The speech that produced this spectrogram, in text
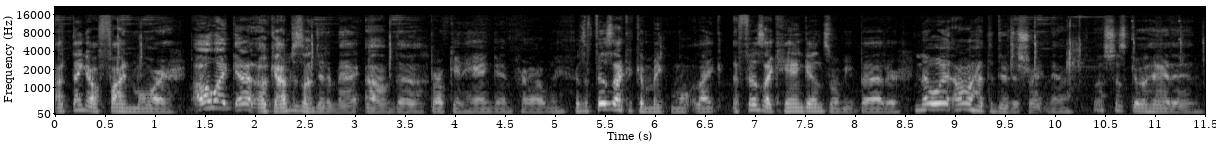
I think I'll find more. Oh my god. Okay, I'm just gonna do the mag. Um, the broken handgun probably because it feels like I can make more. Like it feels like handguns will be better. You know what? I don't have to do this right now. Let's just go ahead and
